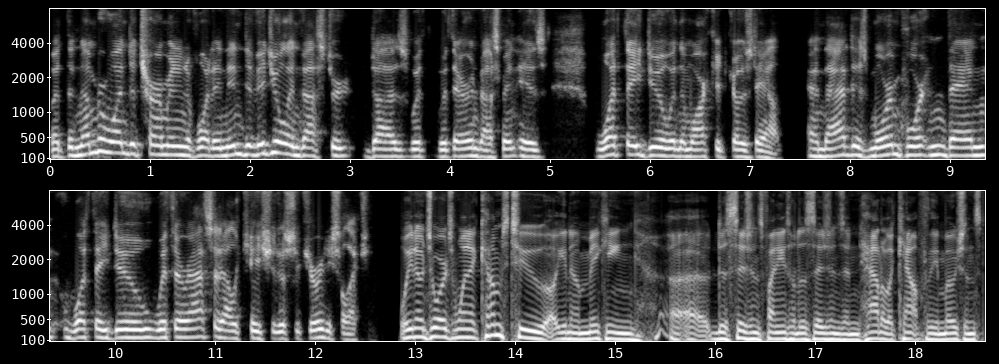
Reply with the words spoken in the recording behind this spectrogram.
but the number one determinant of what an individual investor does with with their investment is what they do when the market goes down and that is more important than what they do with their asset allocation or security selection well, you know, George, when it comes to uh, you know making uh, uh, decisions, financial decisions, and how to account for the emotions,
